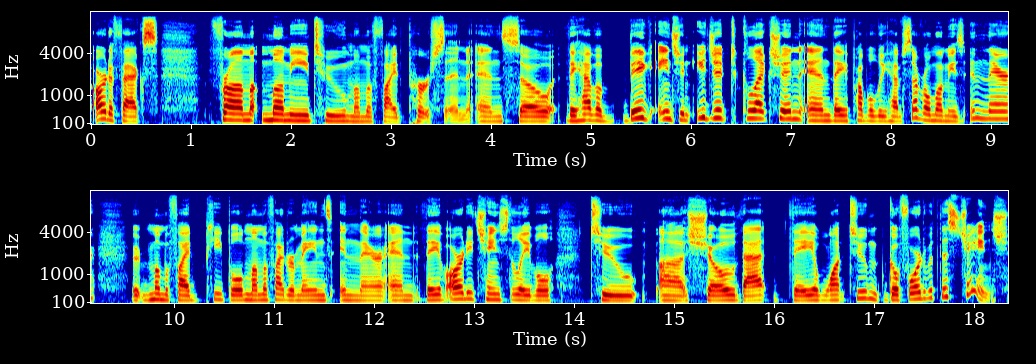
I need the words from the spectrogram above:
artifacts from mummy to mummified person. And so they have a big ancient Egypt collection, and they probably have several mummies in there, mummified people, mummified remains in there, and they've already changed the label to uh, show that they want to go forward with this change.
